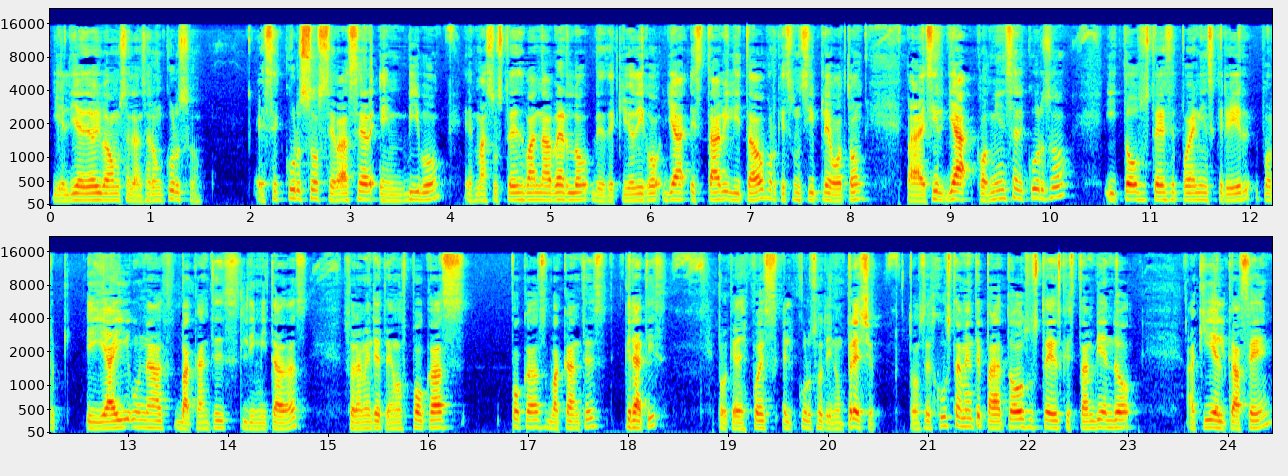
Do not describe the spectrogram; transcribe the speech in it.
y el día de hoy vamos a lanzar un curso. Ese curso se va a hacer en vivo. Es más, ustedes van a verlo desde que yo digo ya está habilitado porque es un simple botón para decir ya comienza el curso y todos ustedes se pueden inscribir y hay unas vacantes limitadas. Solamente tenemos pocas, pocas vacantes gratis porque después el curso tiene un precio. Entonces, justamente para todos ustedes que están viendo aquí el café,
